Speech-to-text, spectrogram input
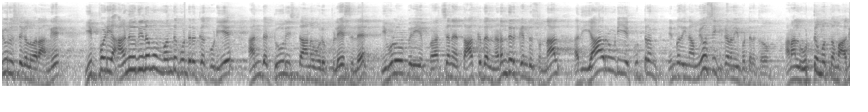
டூரிஸ்டுகள் வராங்க இப்படி அனுதினமும் வந்து கொண்டிருக்கக்கூடிய அந்த டூரிஸ்டான ஒரு பிளேஸில் இவ்வளோ பெரிய பிரச்சனை தாக்குதல் நடந்திருக்கு என்று சொன்னால் அது யாருடைய குற்றம் என்பதை நாம் யோசிக்க கடமைப்பட்டிருக்கிறோம். ஆனால் ஒட்டுமொத்தமாக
